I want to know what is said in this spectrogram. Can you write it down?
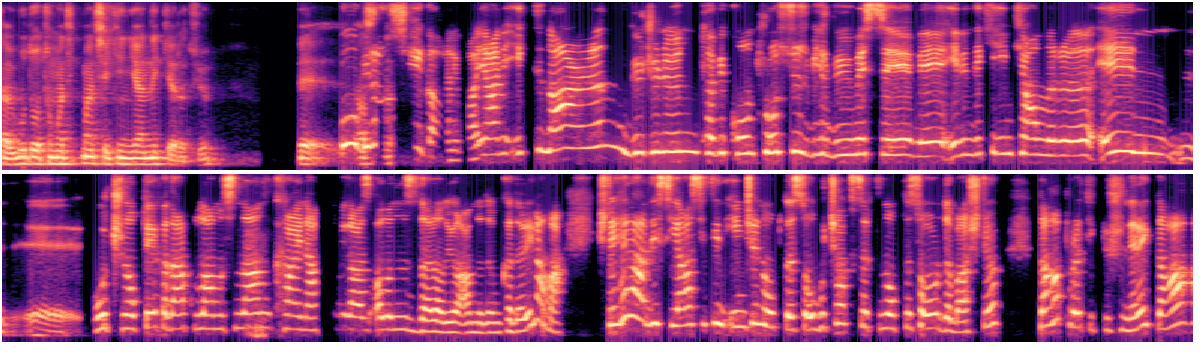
Tabii bu da otomatikman çekingenlik yaratıyor. Ve Bu aslında- biraz şey galiba yani iktidarın gücünün tabii kontrolsüz bir büyümesi ve elindeki imkanları en e, uç noktaya kadar kullanmasından kaynaklı biraz alanınız daralıyor anladığım kadarıyla ama işte herhalde siyasetin ince noktası o bıçak sırtı noktası orada başlıyor. Daha pratik düşünerek daha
